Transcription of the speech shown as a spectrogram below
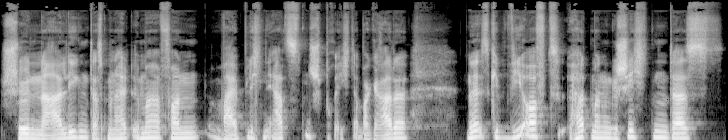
schön naheliegend, dass man halt immer von weiblichen Ärzten spricht. Aber gerade, ne, es gibt, wie oft hört man Geschichten, dass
